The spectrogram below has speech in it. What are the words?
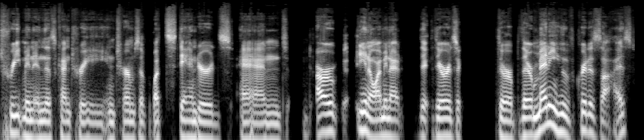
treatment in this country in terms of what standards and are you know I mean I, there is a there there are many who've criticized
